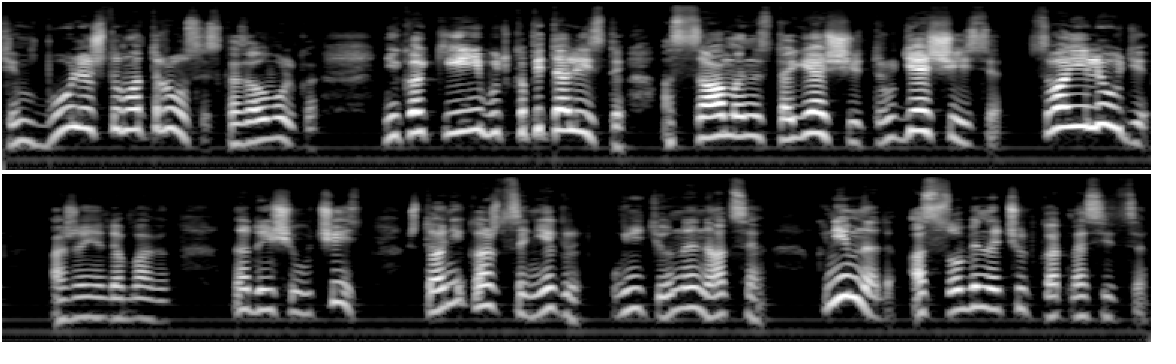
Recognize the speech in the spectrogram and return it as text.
Тем более, что матросы, сказал Волька, не какие-нибудь капиталисты, а самые настоящие, трудящиеся, свои люди. А Женя добавил, надо еще учесть, что они, кажется, негры, угнетенная нация. К ним надо особенно чутко относиться.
